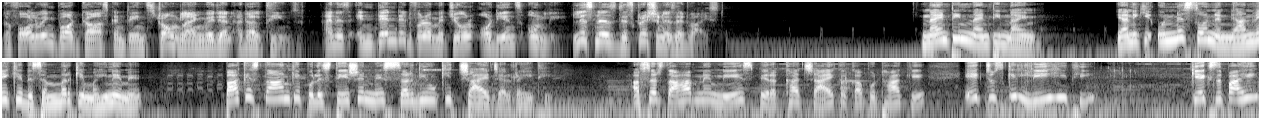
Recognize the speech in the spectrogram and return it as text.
The following podcast contains strong language and adult themes and is intended for a mature audience only. Listeners' discretion is advised. 1999 यानी कि 1999 के दिसंबर के महीने में पाकिस्तान के पुलिस स्टेशन में सर्दियों की चाय चल रही थी अफसर साहब ने मेज पे रखा चाय का कप उठा के एक चुस्की ली ही थी कि एक सिपाही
